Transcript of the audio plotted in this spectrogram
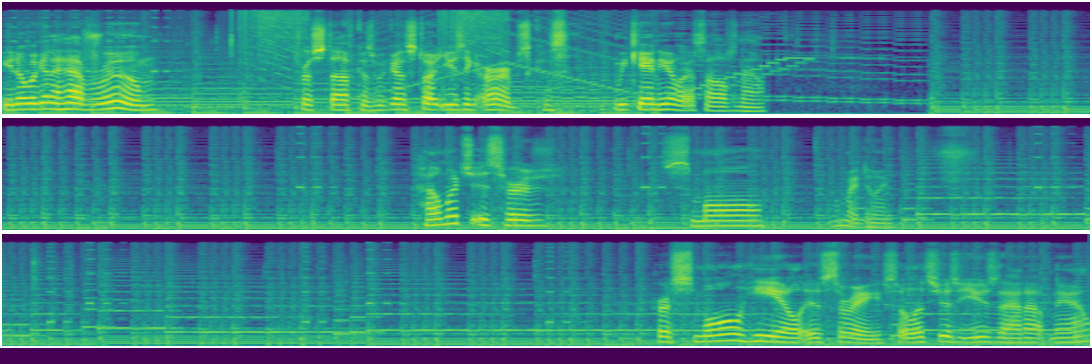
You know, we're gonna have room for stuff because we're gonna start using herbs because we can't heal ourselves now. How much is her small... What am I doing? Her small heal is 3, so let's just use that up now.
